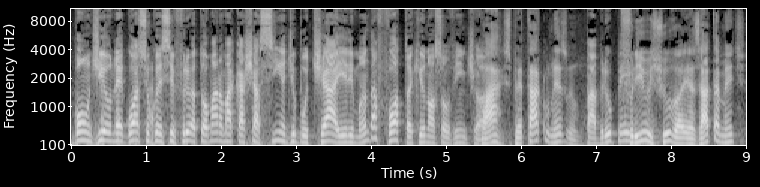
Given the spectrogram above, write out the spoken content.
Bom dia, o negócio com esse frio é tomar uma cachaçinha de butiá e ele manda foto aqui, o nosso ouvinte, ó. Pá, espetáculo mesmo. Pra abrir o peito. Frio né? e chuva, exatamente.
